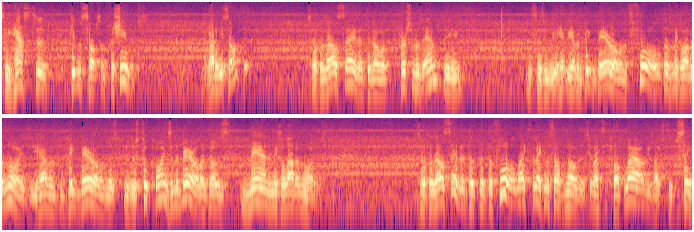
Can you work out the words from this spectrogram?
he has to give himself some chashivas. There got to be something. So Chazal say that you know a person who's empty it says you have a big barrel and it's full, it doesn't make a lot of noise. You have a big barrel and there's, there's two coins in the barrel, it goes man and makes a lot of noise. So Chazal say that the, that the fool likes to make himself noticed. He likes to talk loud. He likes to say,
